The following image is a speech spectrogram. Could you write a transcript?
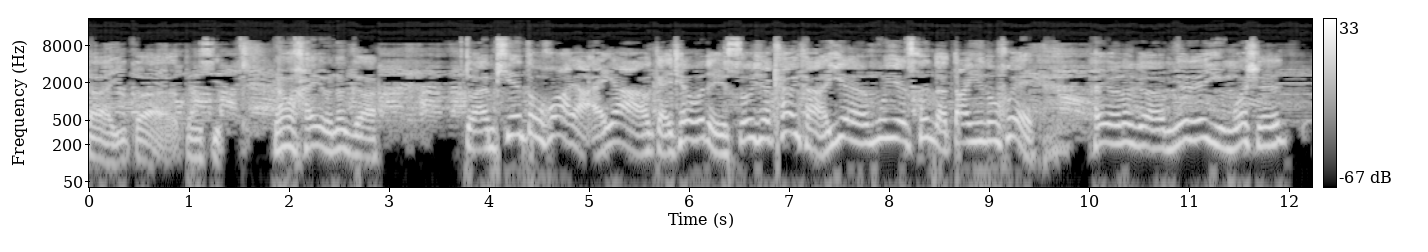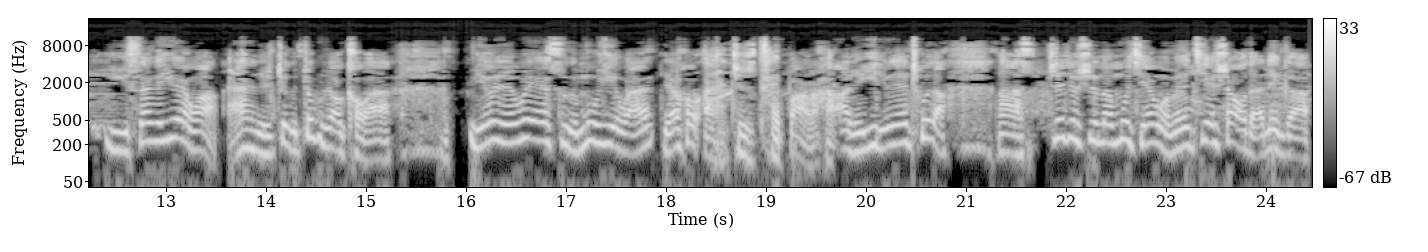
的一个东西。然后还有那个短片动画呀，哎呀，改天我得搜一下看看。夜木叶村的大运动会，还有那个鸣人与魔神与三个愿望，哎，这个这么绕口啊！鸣人 VS 木叶丸，然后哎，真是太棒了哈！二零一零年出的，啊，这就是呢目前我们介绍的那个《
